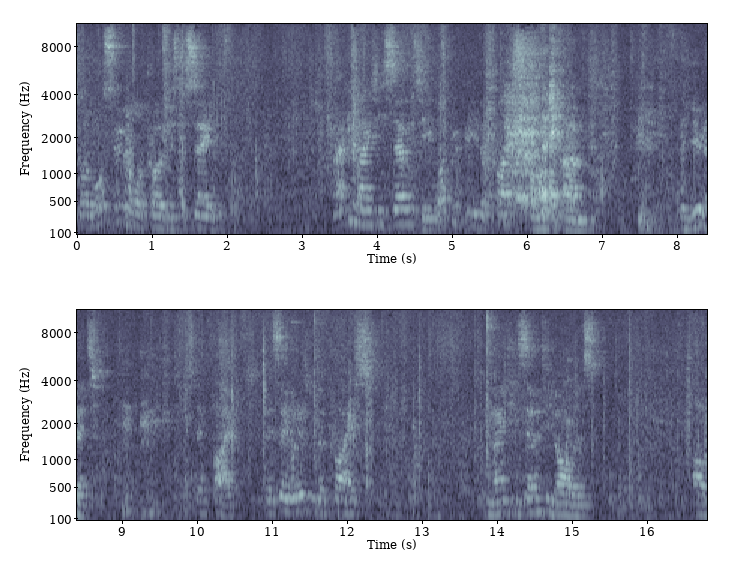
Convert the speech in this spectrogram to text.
So a more suitable approach is to say, back in 1970, what would be the price of um, the unit, step five, let's say what is the price in 1970 dollars of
